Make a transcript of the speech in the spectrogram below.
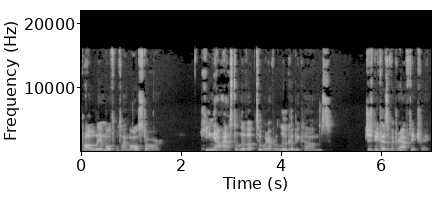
probably a multiple time All Star, he now has to live up to whatever Luka becomes just because of a draft day trade.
